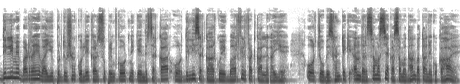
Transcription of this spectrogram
दिल्ली में बढ़ रहे वायु प्रदूषण को लेकर सुप्रीम कोर्ट ने केंद्र सरकार और दिल्ली सरकार को एक बार फिर फटकार लगाई है और 24 घंटे के अंदर समस्या का समाधान बताने को कहा है।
